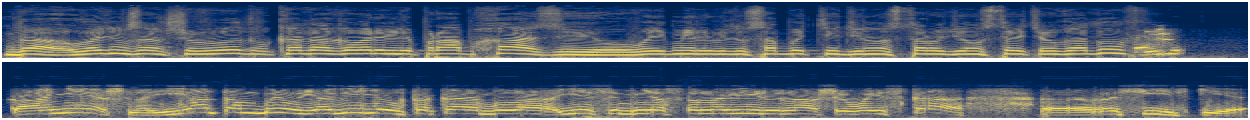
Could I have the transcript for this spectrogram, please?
Да, Владимир Александрович, вы когда говорили про Абхазию, вы имели в виду события 92-93 годов? Конечно, я там был, я видел, какая была, если бы не остановили наши войска э, российские,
